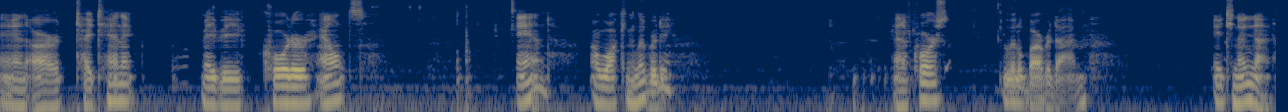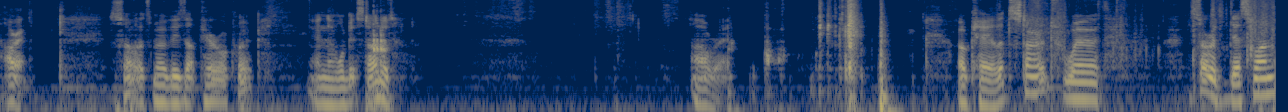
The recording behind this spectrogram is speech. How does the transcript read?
And our Titanic, maybe quarter ounce. And our Walking Liberty. And of course, little barber dime. 18.99. All right. So let's move these up here real quick and then we'll get started. All right. Okay, let's start with let's start with this one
